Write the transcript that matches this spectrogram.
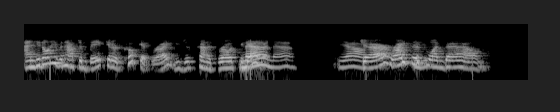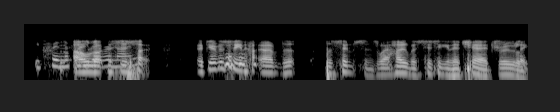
and you don't even have to bake it or cook it, right? You just kind of throw it together. No, no. Yeah. Jer, write this one down. You put in the fridge Oh look, this overnight. is so. Have you ever seen um, the the Simpsons where Homer's sitting in a chair drooling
